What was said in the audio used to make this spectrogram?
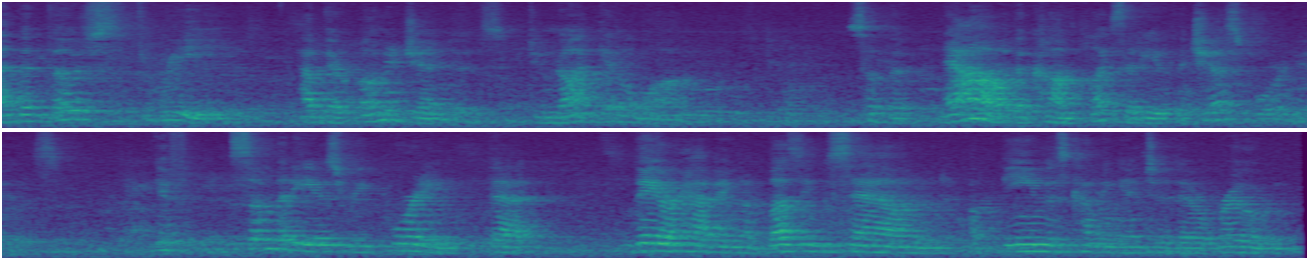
And that those three have their own agendas, do not get along. So the, now the complexity of the chessboard is, if somebody is reporting that they are having a buzzing sound, a beam is coming into their room,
